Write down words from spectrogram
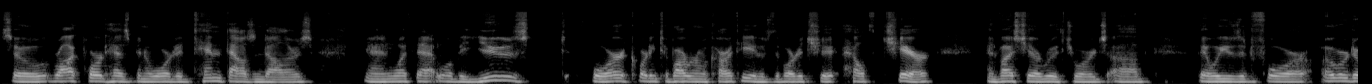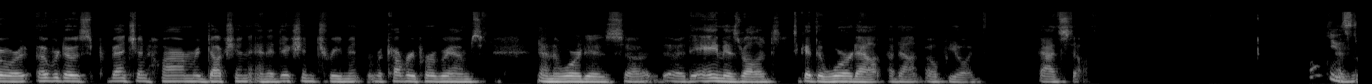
So Rockport has been awarded ten thousand dollars, and what that will be used for, according to Barbara McCarthy, who's the Board of Cha- Health Chair, and Vice Chair Ruth George. Uh, they will use it for overdose, overdose prevention, harm reduction, and addiction treatment recovery programs. And the word is uh, the aim is rather to get the word out about opioid bad stuff. Thank you. As,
